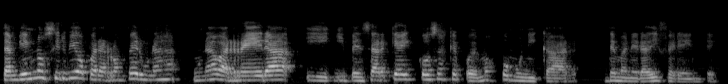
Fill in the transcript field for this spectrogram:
también nos sirvió para romper una, barrera y, pensar que hay cosas que podemos comunicar de manera diferente.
